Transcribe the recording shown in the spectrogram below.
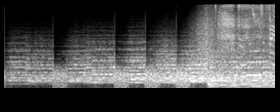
I want to be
